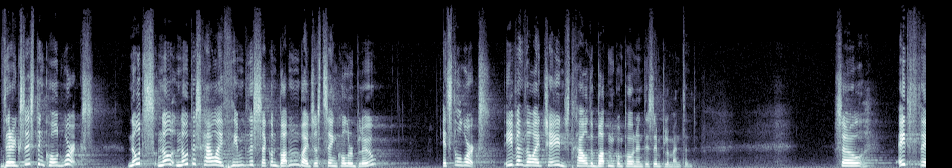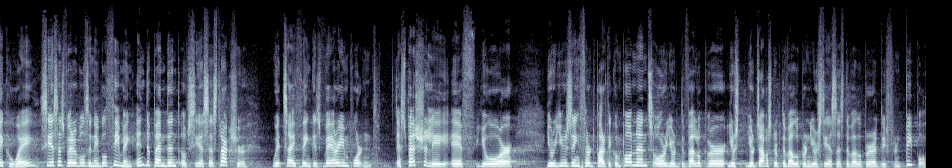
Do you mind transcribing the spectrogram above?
their existing code works. Notice, no, notice how I themed the second button by just saying color blue? It still works, even though I changed how the button component is implemented. So, eighth takeaway, CSS variables enable theming independent of CSS structure, which I think is very important, especially if you're, you're using third-party components or your developer, your, your JavaScript developer and your CSS developer are different people.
